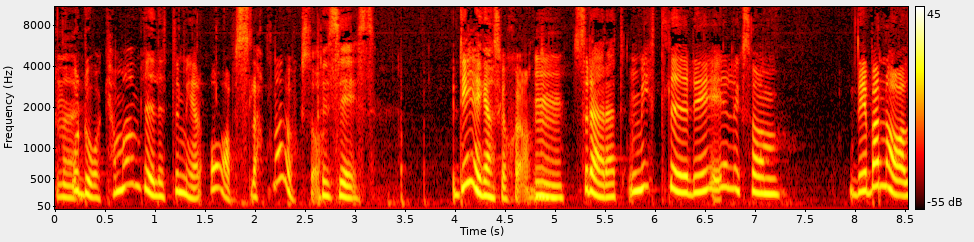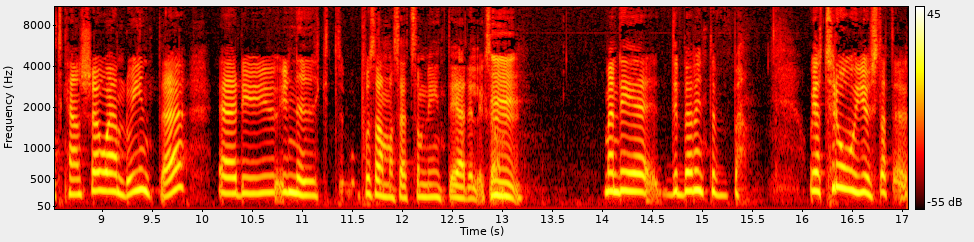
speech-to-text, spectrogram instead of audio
Nej. Och då kan man bli lite mer avslappnad också. Precis. Det är ganska skönt. Mm. Sådär att mitt liv, det är liksom det är banalt kanske och ändå inte. Eh, Det är ju unikt på samma sätt som det inte är det. Liksom. Mm. Men det, det behöver inte... Och jag tror just att eh,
